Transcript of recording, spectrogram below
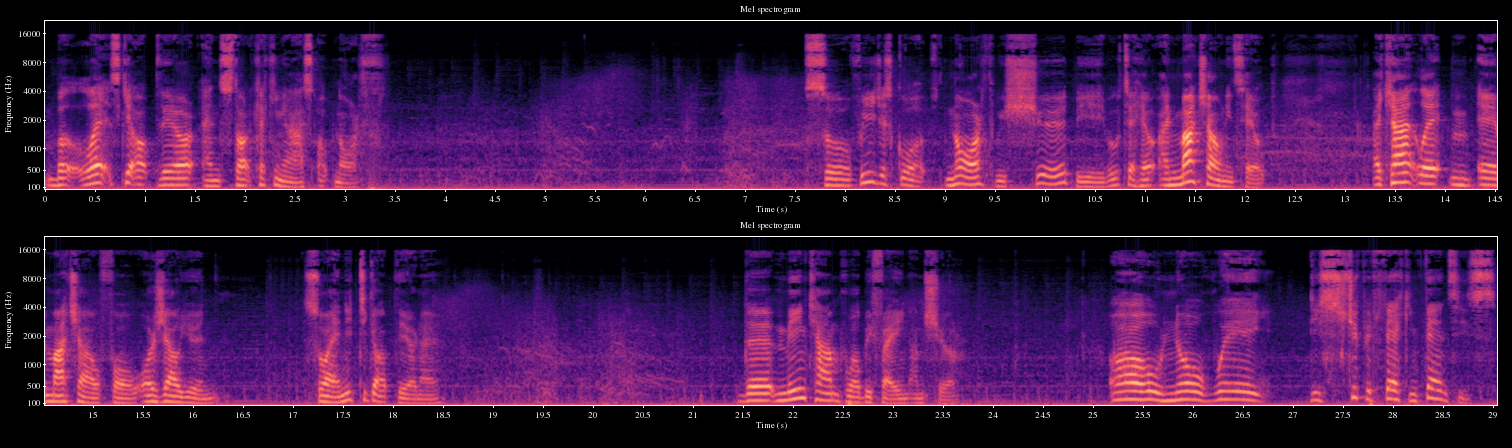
But let's get up there and start kicking ass up north. So if we just go up north, we should be able to help. And Ma Chao needs help. I can't let uh, Ma Chao fall, or Zhao Yun. So I need to get up there now. The main camp will be fine, I'm sure. Oh, no way! These stupid fucking fences!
